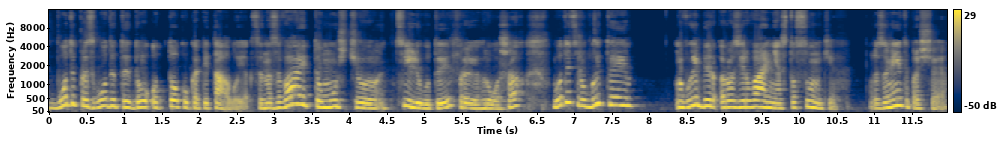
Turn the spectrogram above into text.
буде призводити до оттоку капіталу, як це називають, тому що ці люди при грошах будуть робити вибір розірвання стосунків. Розумієте, про що я?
